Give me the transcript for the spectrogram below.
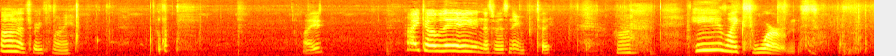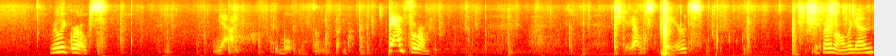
oh, that's pretty funny. Hi. Hi, Toadie! That's what his name, Toadie. Uh, he likes worms. Really gross. Yeah. People don't eat them. It's bad for them. Let's get downstairs. There's my mom again.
